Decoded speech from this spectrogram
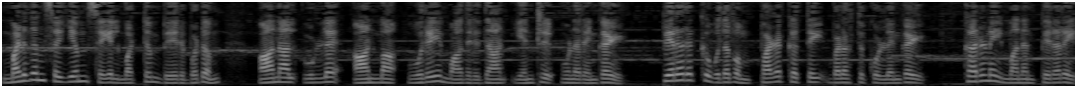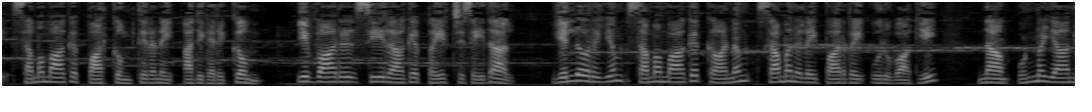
மனிதன் செய்யும் செயல் மட்டும் வேறுபடும் ஆனால் உள்ள ஆன்மா ஒரே மாதிரிதான் என்று உணருங்கள். பிறருக்கு உதவும் பழக்கத்தை வளர்த்துக் கொள்ளுங்கள். கருணை மனம் பிறரை சமமாக பார்க்கும் திறனை அதிகரிக்கும். இவ்வாறு சீராக பயிற்சி செய்தால் எல்லோரையும் சமமாக காணும் சமநிலை பார்வை உருவாகி நாம் உண்மையான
